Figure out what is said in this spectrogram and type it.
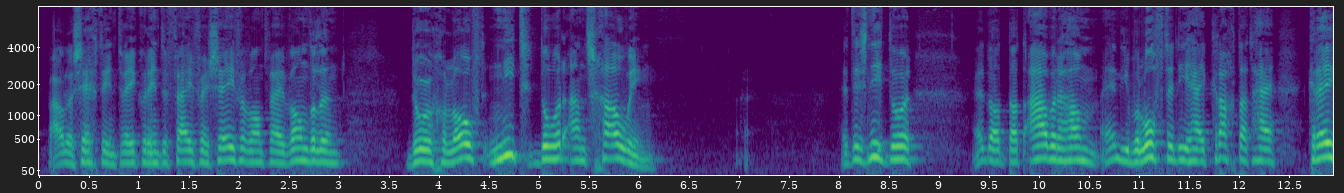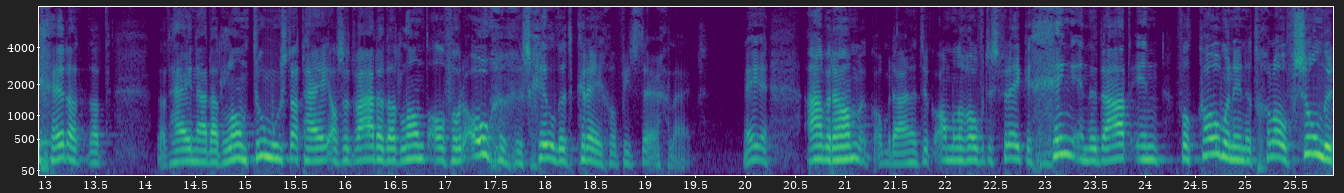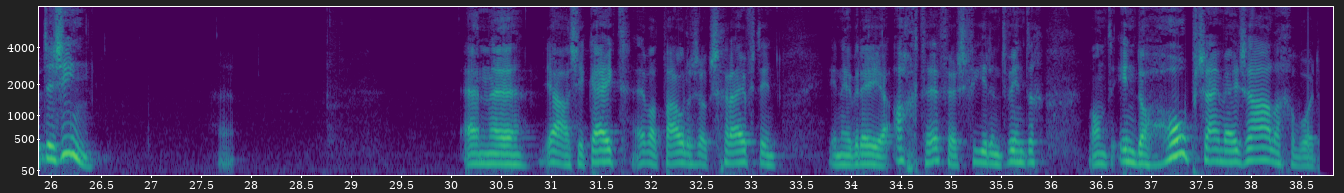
Paulus zegt in 2 Korinthe 5 vers 7, want wij wandelen door geloof, niet door aanschouwing. Het is niet door, dat, dat Abraham, die belofte die hij kracht dat hij kreeg, dat, dat, dat hij naar dat land toe moest, dat hij als het ware dat land al voor ogen geschilderd kreeg of iets dergelijks. Nee, Abraham, we komen daar natuurlijk allemaal nog over te spreken, ging inderdaad in, volkomen in het geloof zonder te zien. En uh, ja, als je kijkt wat Paulus ook schrijft in, in Hebreeën 8, hè, vers 24, want in de hoop zijn wij zalig geworden.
